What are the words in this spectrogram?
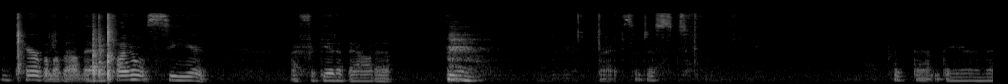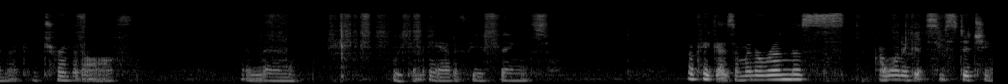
I'm terrible about that. If I don't see it, I forget about it. Alright, so just put that there and then I can trim it off. And then we can add a few things. Okay guys, I'm going to run this, I want to get some stitching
